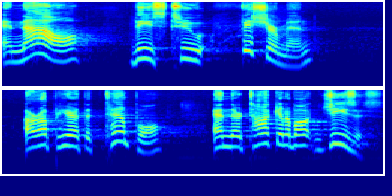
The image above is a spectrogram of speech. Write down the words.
And now, these two fishermen are up here at the temple and they're talking about Jesus.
